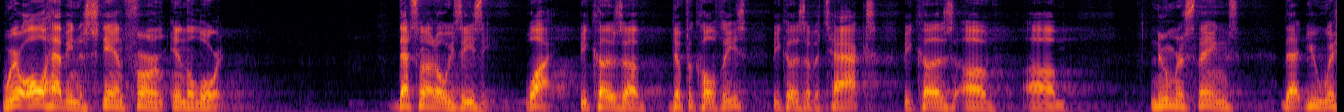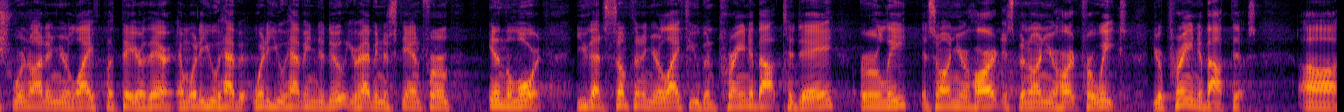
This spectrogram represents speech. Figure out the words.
We're all having to stand firm in the Lord. That's not always easy. Why? Because of difficulties, because of attacks, because of um, numerous things that you wish were not in your life, but they are there. And what are you have, what are you having to do? You're having to stand firm in the Lord. You got something in your life you've been praying about today, early. It's on your heart. It's been on your heart for weeks. You're praying about this. Uh,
